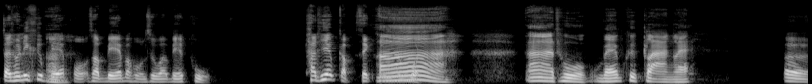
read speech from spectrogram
แต่ทุกนี้คือ Bape อ่าผมสำหรับ Bape อะผมรู้สึกว่า Bape ถูก ถ้าเทียบกับเซกเมนอ่าต์ทั้งหมดอ่า ถูกเวฟคือกลางแล้วเออ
